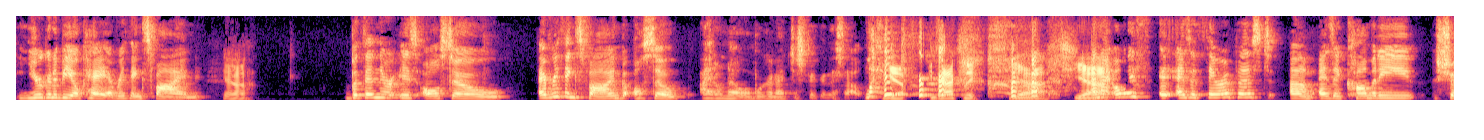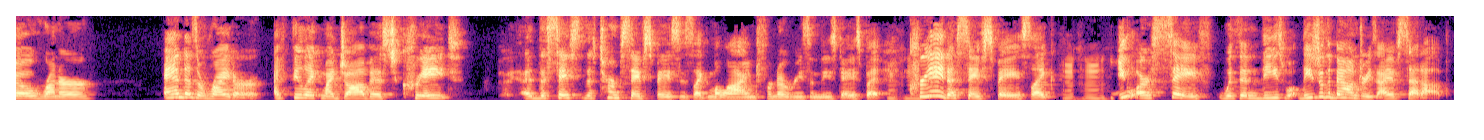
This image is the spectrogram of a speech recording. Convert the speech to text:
you're going to be okay. Everything's fine. Yeah. But then there is also everything's fine, but also I don't know, we're gonna just figure this out. Like, yeah, exactly. Yeah, yeah. and I always, as a therapist, um, as a comedy show runner, and as a writer, I feel like my job is to create uh, the safe. The term safe space is like maligned for no reason these days, but mm-hmm. create a safe space. Like mm-hmm. you are safe within these. These are the boundaries I have set up.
